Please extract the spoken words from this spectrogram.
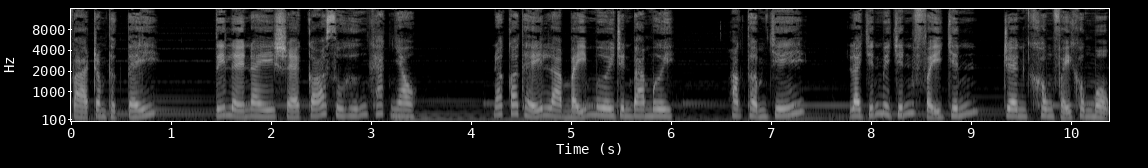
và trong thực tế, tỷ lệ này sẽ có xu hướng khác nhau. Nó có thể là 70 trên 30 hoặc thậm chí là 99,9 trên 0,01.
